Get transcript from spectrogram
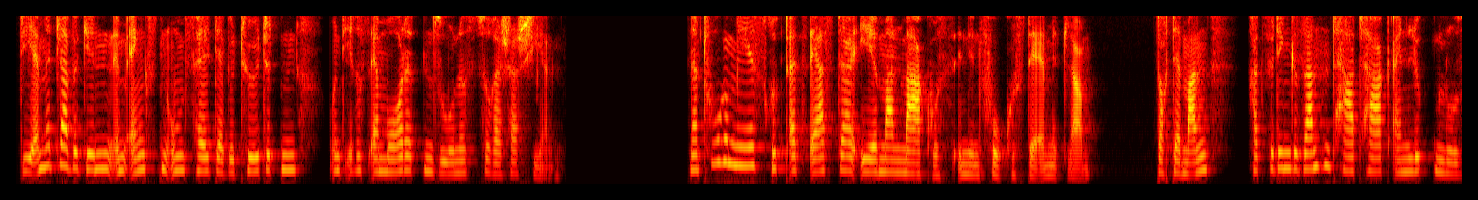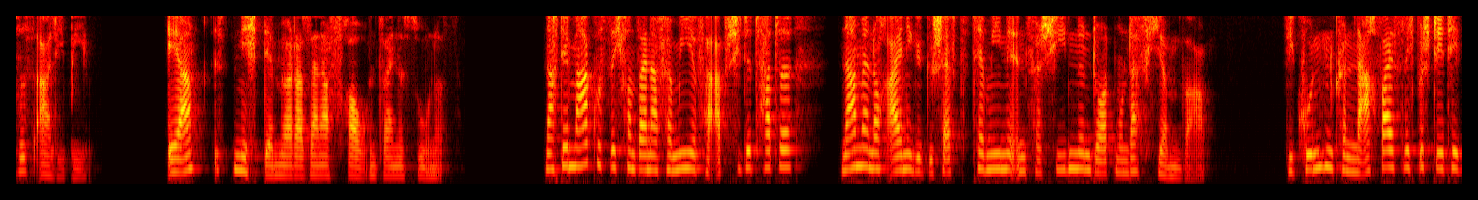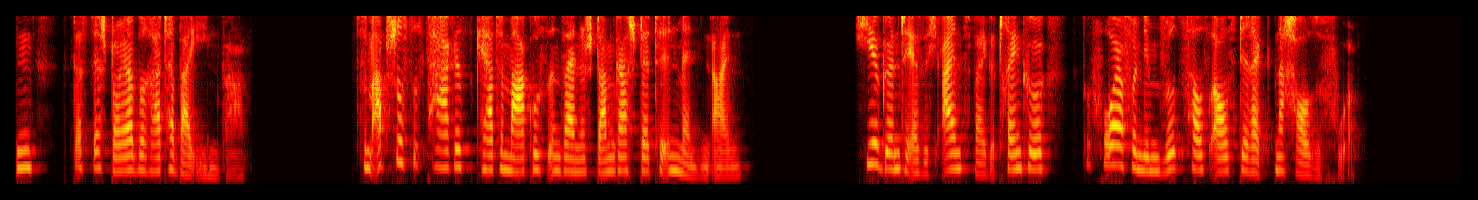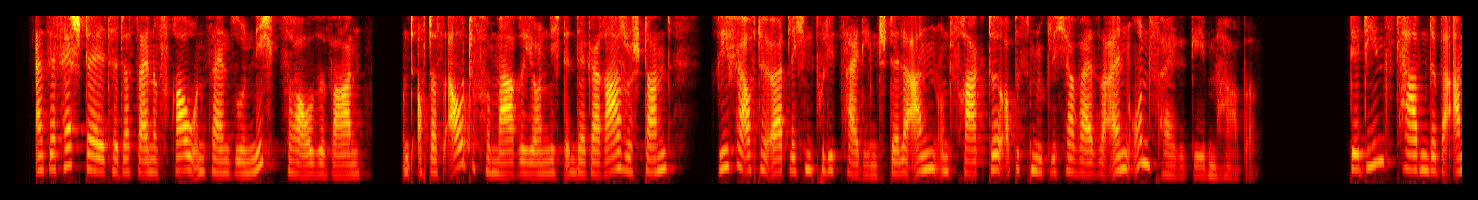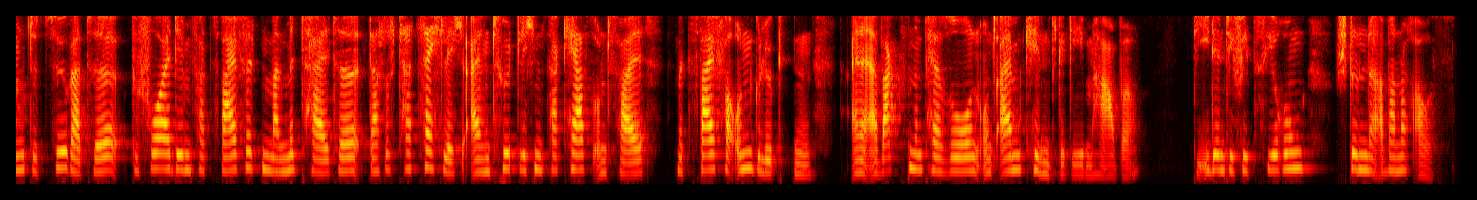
Die Ermittler beginnen im engsten Umfeld der getöteten und ihres ermordeten Sohnes zu recherchieren. Naturgemäß rückt als erster Ehemann Markus in den Fokus der Ermittler. Doch der Mann hat für den gesamten Tattag ein lückenloses Alibi. Er ist nicht der Mörder seiner Frau und seines Sohnes. Nachdem Markus sich von seiner Familie verabschiedet hatte, nahm er noch einige Geschäftstermine in verschiedenen Dortmunder Firmen wahr. Die Kunden können nachweislich bestätigen, dass der Steuerberater bei ihnen war. Zum Abschluss des Tages kehrte Markus in seine Stammgaststätte in Menden ein. Hier gönnte er sich ein, zwei Getränke, bevor er von dem Wirtshaus aus direkt nach Hause fuhr. Als er feststellte, dass seine Frau und sein Sohn nicht zu Hause waren und auch das Auto von Marion nicht in der Garage stand, rief er auf der örtlichen Polizeidienststelle an und fragte, ob es möglicherweise einen Unfall gegeben habe. Der diensthabende Beamte zögerte, bevor er dem verzweifelten Mann mitteilte, dass es tatsächlich einen tödlichen Verkehrsunfall mit zwei Verunglückten, einer erwachsenen Person und einem Kind gegeben habe. Die Identifizierung stünde aber noch aus.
